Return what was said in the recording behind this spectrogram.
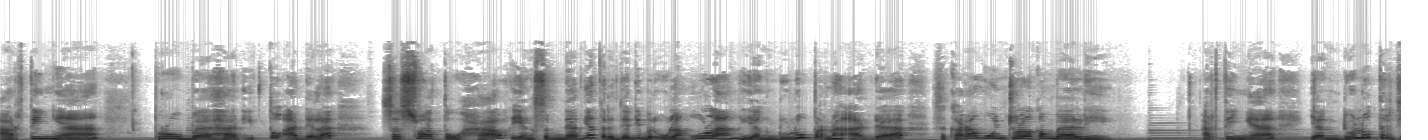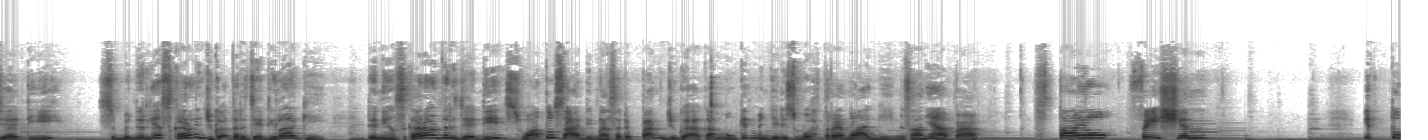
Artinya, perubahan itu adalah sesuatu hal yang sebenarnya terjadi berulang-ulang yang dulu pernah ada, sekarang muncul kembali. Artinya, yang dulu terjadi sebenarnya sekarang juga terjadi lagi. Dan yang sekarang terjadi, suatu saat di masa depan juga akan mungkin menjadi sebuah tren lagi. Misalnya apa? style, fashion, itu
